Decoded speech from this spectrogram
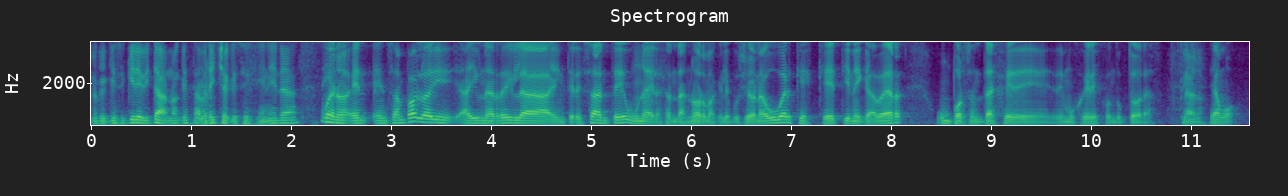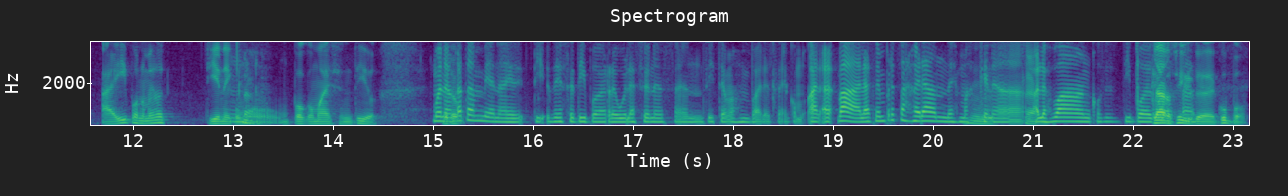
lo que, que se quiere evitar, ¿no? Que esta brecha que se genera. Sí. Bueno, en, en San Pablo hay, hay una regla interesante, una de las tantas normas que le pusieron a Uber, que es que tiene que haber un porcentaje de, de mujeres conductoras. Claro. Digamos, ahí por lo menos tiene como Claro. un poco más de sentido. Bueno, Pero- acá también hay de ese tipo de regulaciones en sistemas, me parece. Como, a, a- va, a las empresas grandes más que nada, claro. a los bancos, ese tipo de Claro, sí, cosas. de cupo.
